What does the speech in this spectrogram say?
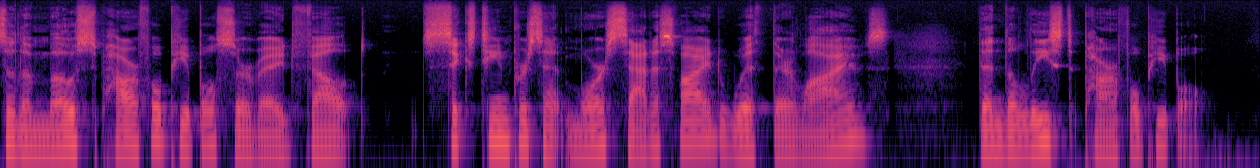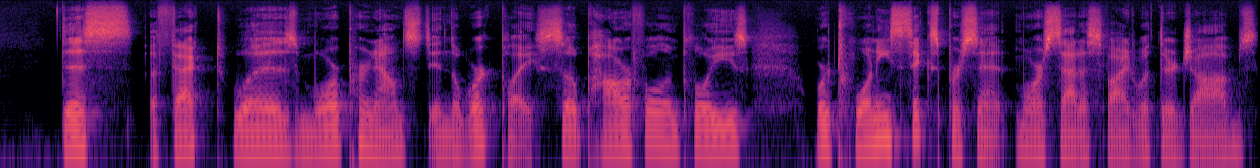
So the most powerful people surveyed felt 16% more satisfied with their lives than the least powerful people. This effect was more pronounced in the workplace. So powerful employees were 26% more satisfied with their jobs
